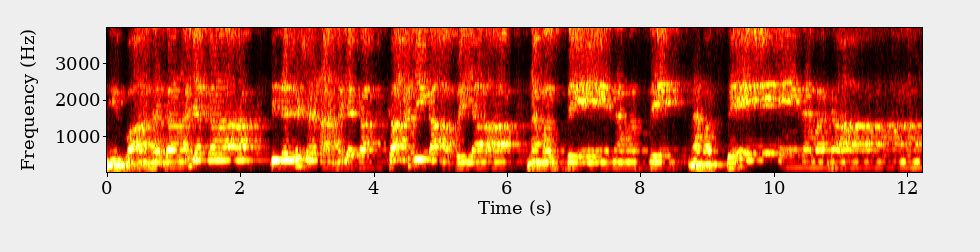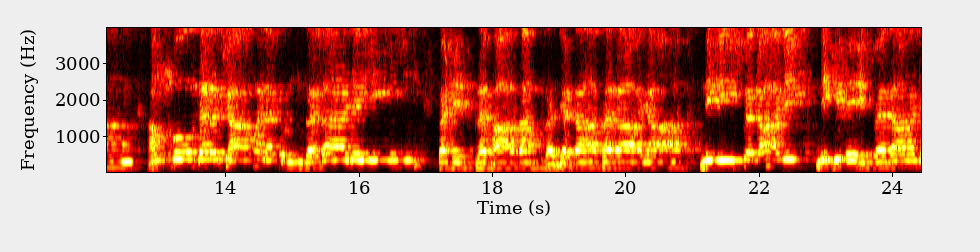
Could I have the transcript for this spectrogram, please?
నిర్వాణగాయక త్రిదర్శనాయక కాశికా ప్రియా. నమస్తే నమస్తే నమస్తే నమగా అంబోధర శ్యామ కుంతలాయై కటి ప్రభాతం ప్రజటాధరాయ నిరీశ్వరాయ నిఖిలేశ్వరాయ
